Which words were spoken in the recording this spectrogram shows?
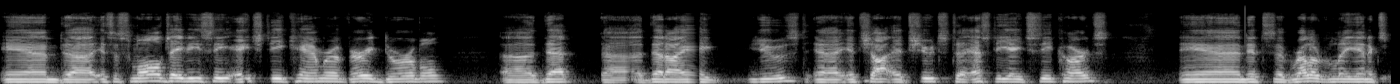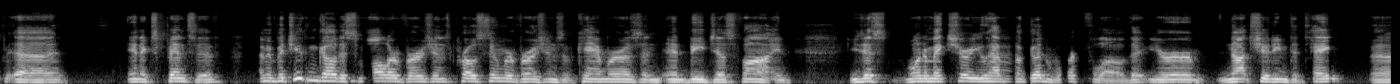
and uh, it's a small JVC HD camera, very durable. Uh, that uh, that I used. Uh, it shot. It shoots to SDHC cards and it's relatively inexp- uh, inexpensive. I mean, but you can go to smaller versions, prosumer versions of cameras, and and be just fine. You just want to make sure you have a good workflow that you're not shooting to tape, uh,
